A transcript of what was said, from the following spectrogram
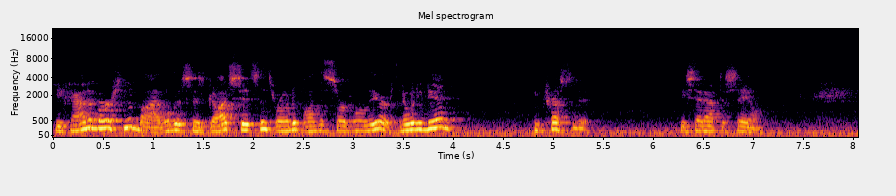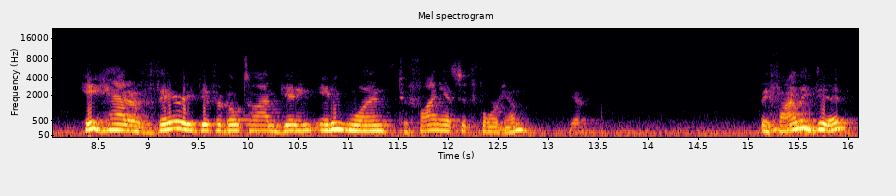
He found a verse in the Bible that says God sits enthroned upon the circle of the earth. You know what he did? He trusted it. He set out to sail. He had a very difficult time getting anyone to finance it for him. Yep. They finally did.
